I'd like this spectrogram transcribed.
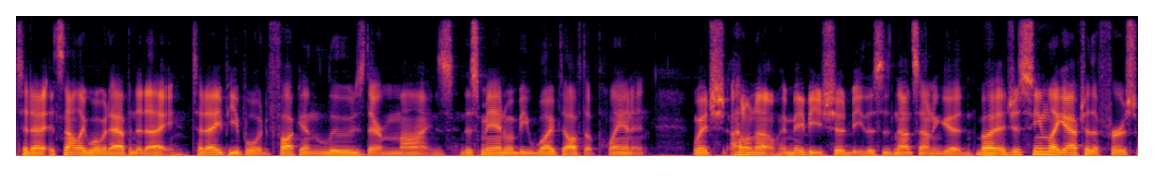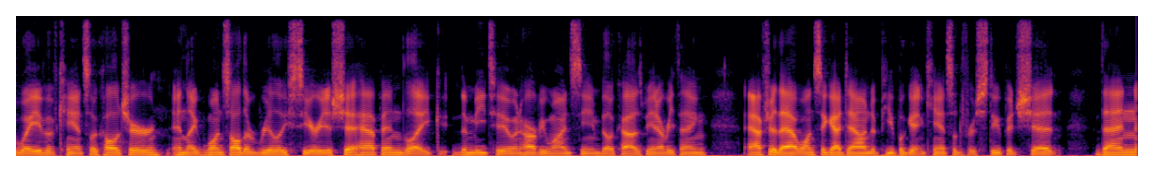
today, it's not like what would happen today. Today, people would fucking lose their minds. This man would be wiped off the planet which I don't know, and maybe it should be. This is not sounding good. But it just seemed like after the first wave of cancel culture, and like once all the really serious shit happened, like the Me Too and Harvey Weinstein, Bill Cosby, and everything, after that, once it got down to people getting canceled for stupid shit, then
